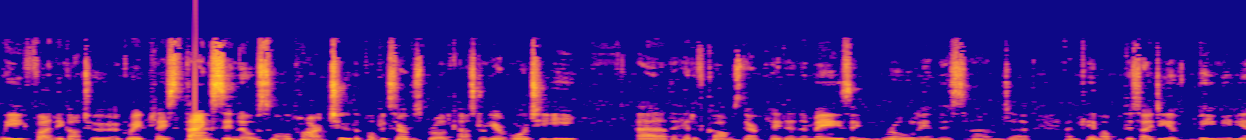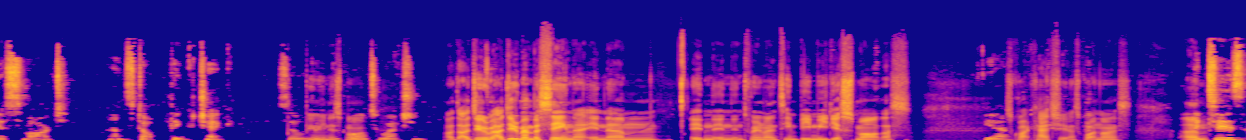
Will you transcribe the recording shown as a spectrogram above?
we finally got to a great place, thanks in no small part to the public service broadcaster here, RTE. Uh, the head of comms there played an amazing role in this and uh, and came up with this idea of be media smart and stop, think, check. So Be the- Media Smart. to action. I, I do I do remember seeing that in um in, in, in 2019. Be media smart. That's Yeah. It's quite catchy. That's quite nice. Um, it is,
